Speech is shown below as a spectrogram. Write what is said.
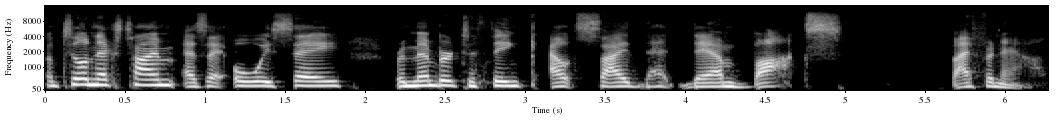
Until next time, as I always say, remember to think outside that damn box. Bye for now.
